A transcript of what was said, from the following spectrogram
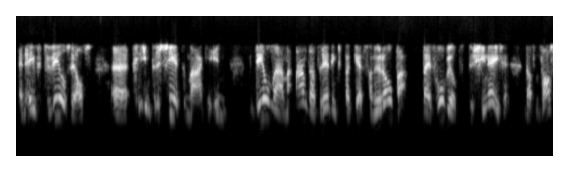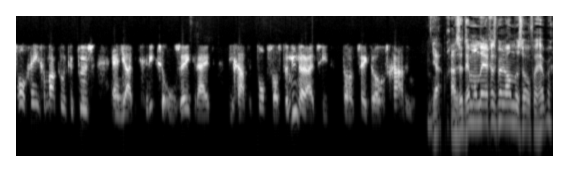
En eventueel zelfs eh, geïnteresseerd te maken in deelname aan dat reddingspakket van Europa. Bijvoorbeeld de Chinezen. Dat was al geen gemakkelijke klus. En ja, die Griekse onzekerheid die gaat de top zoals het er nu naar uitziet... dan het zeker overschaduwen. Ja, gaan ze het helemaal nergens meer anders over hebben?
